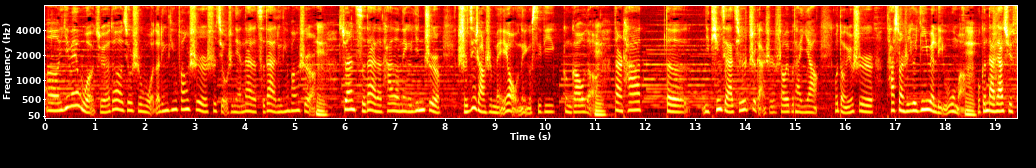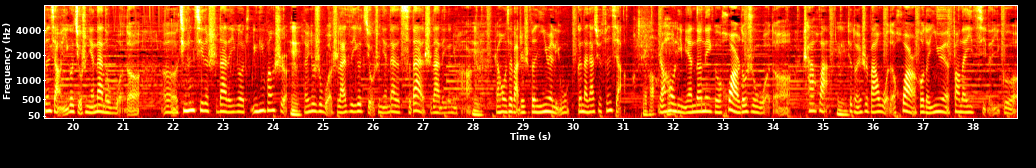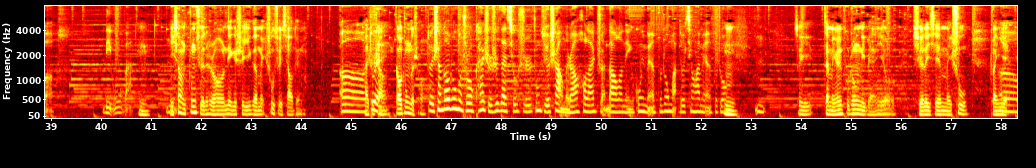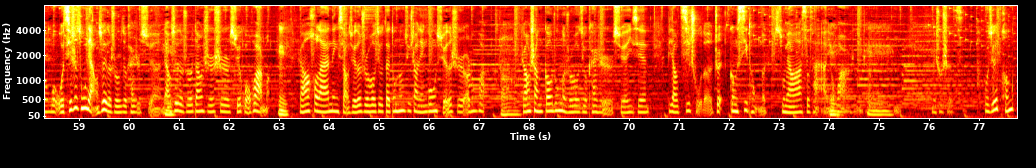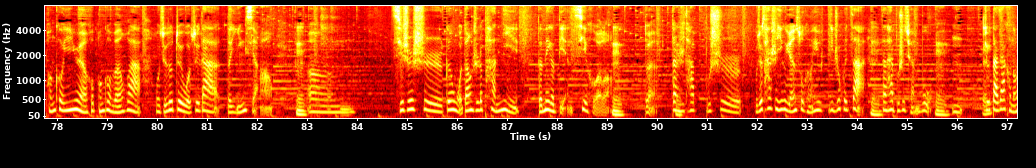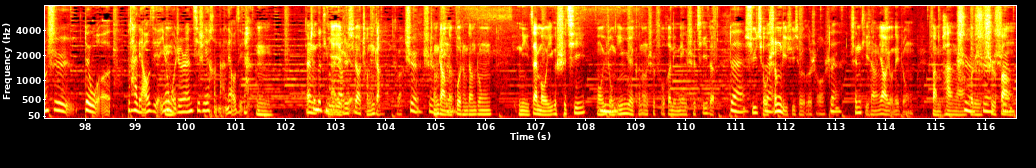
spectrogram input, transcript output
呃，因为我觉得就是我的聆听方式是九十年代的磁带的聆听方式。嗯虽然磁带的它的那个音质实际上是没有那个 CD 更高的，嗯但是它的你听起来其实质感是稍微不太一样。我等于是它算是一个音乐礼物嘛，嗯我跟大家去分享一个九十年代的我的呃青春期的时代的一个聆听方式。嗯等于就是我是来自一个九十年代的磁带的时代的一个女孩儿，嗯，然后我再把这份音乐礼物跟大家去分享，挺好。然后里面的那个画儿都是我的插画，嗯，就等于是把我的画儿和我的音乐放在一起的一个礼物吧。嗯，嗯你上中学的时候，那个是一个美术学校对吗？呃还是上高中的时候？对，上高中的时候开始是在求实中学上的，然后后来转到了那个工艺美院附中嘛，就是清华美院附中。嗯嗯所以在美院附中里边也有学了一些美术专业。呃，我我其实从两岁的时候就开始学，两岁的时候当时是学国画嘛，嗯。然后后来那个小学的时候就在东城区少年宫学的是儿童画，啊然后上高中的时候就开始学一些比较基础的、这更系统的素描啊、色彩啊、油画啊什么之类的、嗯美术设计。我觉得朋朋克音乐和朋克文化，我觉得对我最大的影响，嗯。嗯，其实是跟我当时的叛逆的那个点契合了。嗯。对，但是它不是，我觉得它是一个元素，可能一一直会在，嗯。但它还不是全部。嗯。嗯，就大家可能是对我不太了解，因为嗯。我这个人其实也很难了解。嗯，但 真的挺难也了解的。是需要成长，对吧？是是，成长的过程当中，你在某一个时期，某一种嗯。音乐可能是符合你那个时期的对需求，对。生理需求，有的时候是对，身体上要有那种反叛啊，或者是是释放是，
